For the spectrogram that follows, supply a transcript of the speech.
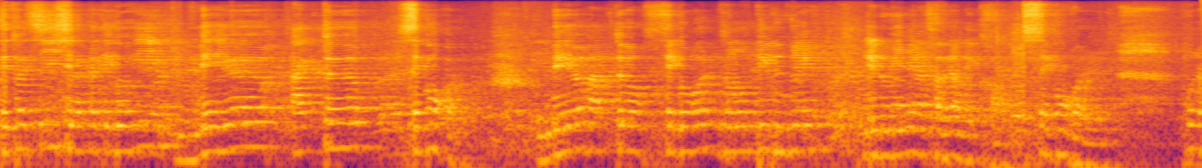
Cette fois-ci, c'est la catégorie meilleur acteur second rôle. Meilleur acteur second rôle, nous allons découvrir les nominés à travers l'écran. Second rôle. Mpona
